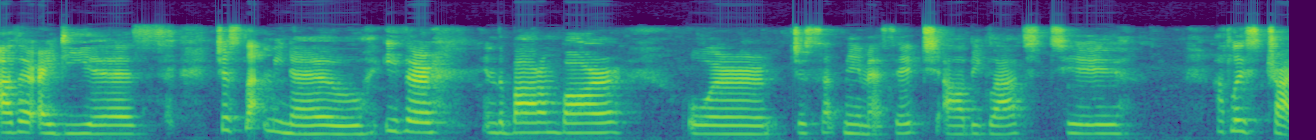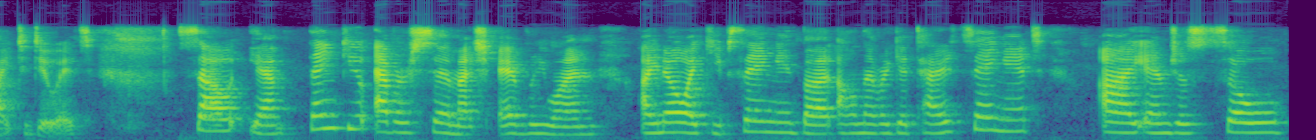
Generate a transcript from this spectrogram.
other ideas, just let me know, either in the bottom bar or just send me a message. I'll be glad to at least try to do it. So, yeah, thank you ever so much, everyone. I know I keep saying it, but I'll never get tired saying it. I am just so,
